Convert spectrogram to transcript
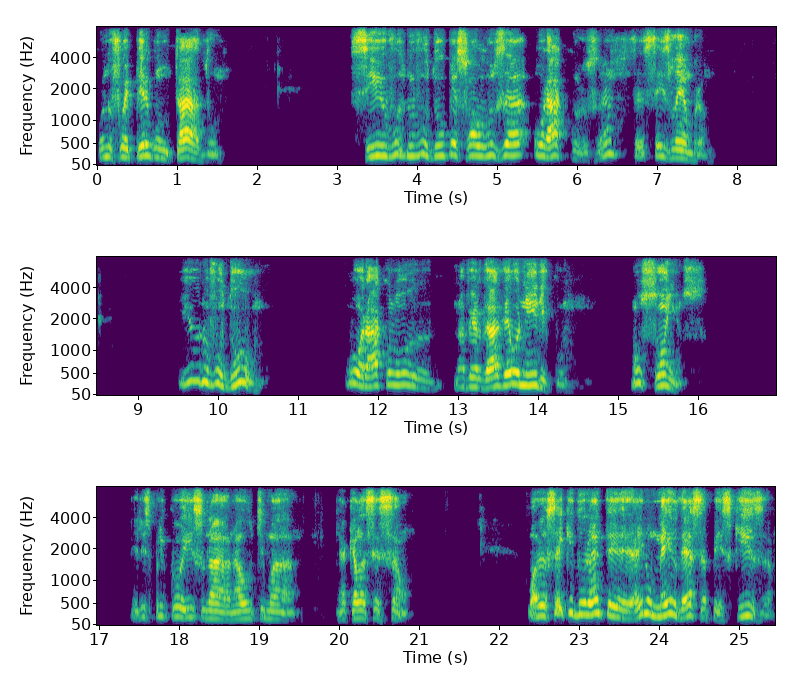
quando foi perguntado se no voodoo o pessoal usa oráculos, né? Vocês lembram? E no voodoo, o oráculo, na verdade, é onírico, são sonhos. Ele explicou isso na, na última, naquela sessão. Bom, eu sei que durante, aí no meio dessa pesquisa,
